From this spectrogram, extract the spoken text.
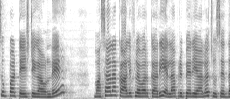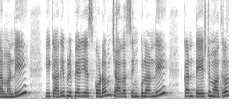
సూపర్ టేస్టీగా ఉండే మసాలా కాలీఫ్లవర్ కర్రీ ఎలా ప్రిపేర్ చేయాలో చూసేద్దామండి. ఈ కర్రీ ప్రిపేర్ చేసుకోవడం చాలా సింపుల్ అండి కానీ టేస్ట్ మాత్రం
